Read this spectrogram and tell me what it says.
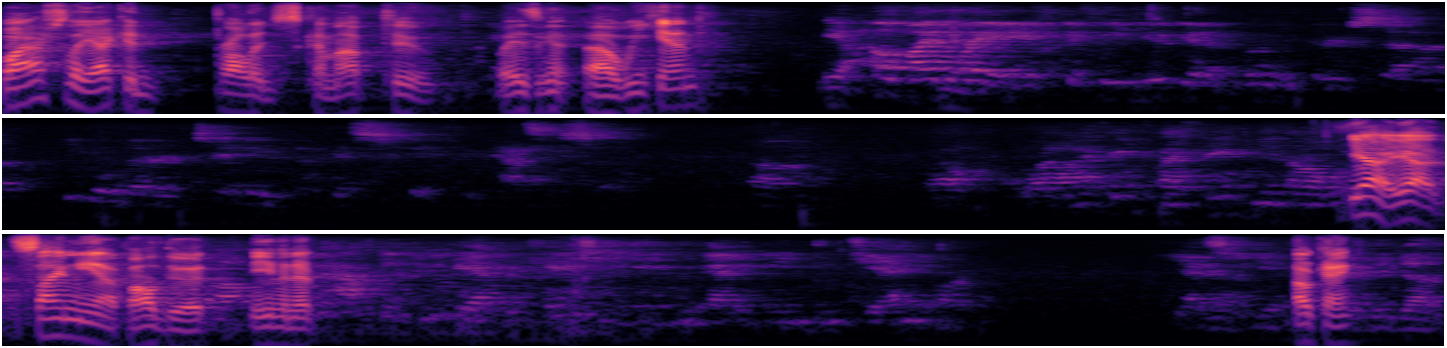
Well, actually, I could probably just come up too. Wait, is it a uh, weekend? Yeah. Oh, by the way, if, if we do get a booth, there's, uh, people that are attending, I guess, get free passes, so. um, Well, well, I think, I think, you know. Yeah, yeah. Sign me up. I'll do it. uh, Even if. We have to do the application in, in January. Yes. Okay. Be done.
